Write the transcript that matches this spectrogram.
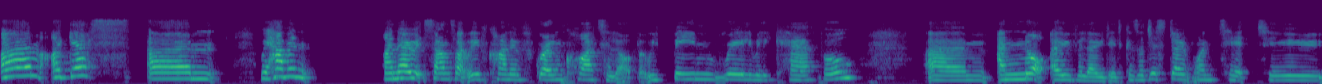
Um, I guess um, we haven't. I know it sounds like we've kind of grown quite a lot, but we've been really, really careful um, and not overloaded because I just don't want it to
